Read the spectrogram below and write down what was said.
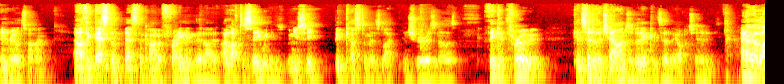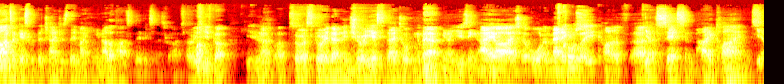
in real time. And I think that's the that's the kind of framing that I, I love to see when you when you see big customers like insurers and others think it through, consider the challenges, but then consider the opportunities. And it aligns, I guess, with the changes they're making in other parts of their business, right? So if Well- you've got, you know, I saw a story about an insurer yesterday talking about, you know, using AI to automatically kind of uh, Yeah. assess and pay claims. Yeah.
